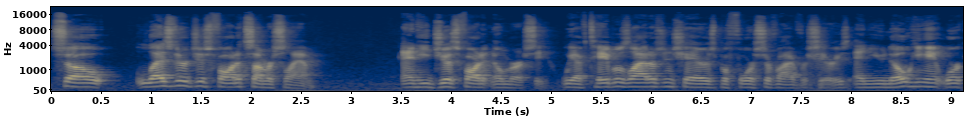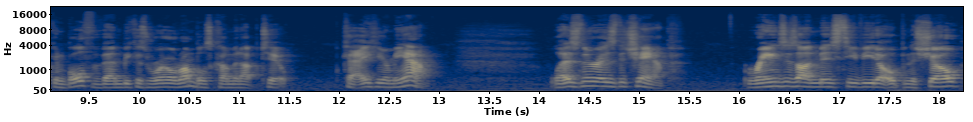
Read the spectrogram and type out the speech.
So Lesnar just fought at SummerSlam, and he just fought at No Mercy. We have tables, ladders, and chairs before Survivor Series, and you know he ain't working both of them because Royal Rumble's coming up too. Okay, hear me out. Lesnar is the champ. Reigns is on Miz TV to open the show.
